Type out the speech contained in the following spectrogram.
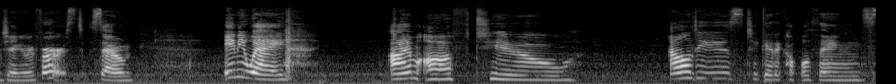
January first. So, anyway, I'm off to Aldi's to get a couple things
